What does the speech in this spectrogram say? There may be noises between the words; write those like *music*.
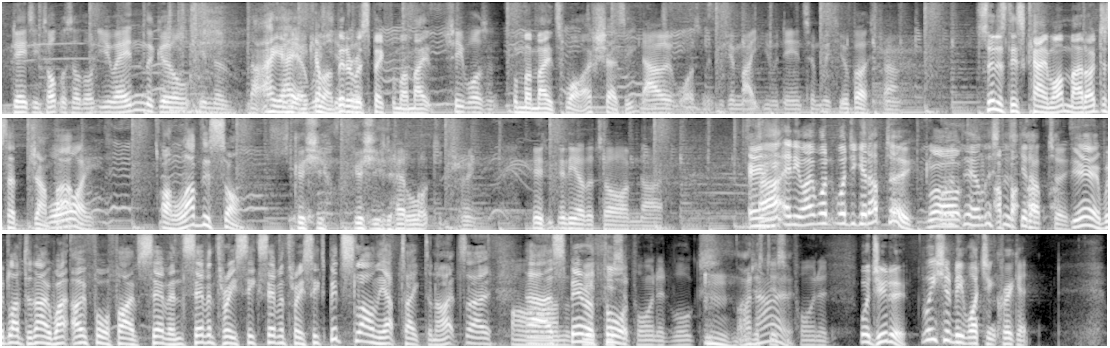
dancing topless, I thought you and the girl in the. No, hey, hey, come on, bit of respect for my mate, She wasn't. for my mate's wife, Shazzy. No, it wasn't. It was your mate you were dancing with. You were both drunk. As soon as this came on, mate, I just had to jump up. Why? I love this song. Because you, cause you'd had a lot to drink. An- Any other time, no. And Uh, anyway, what what'd you get up to? well, what did our listeners up- get up to? Yeah, we'd love to know. One- 0457 736 736. Bit slow on the uptake tonight, so Oh, uh, spare a a, thought. disappointed, Woogs. *clears throat* I'm I just know. disappointed. What'd you do? We should be watching cricket.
